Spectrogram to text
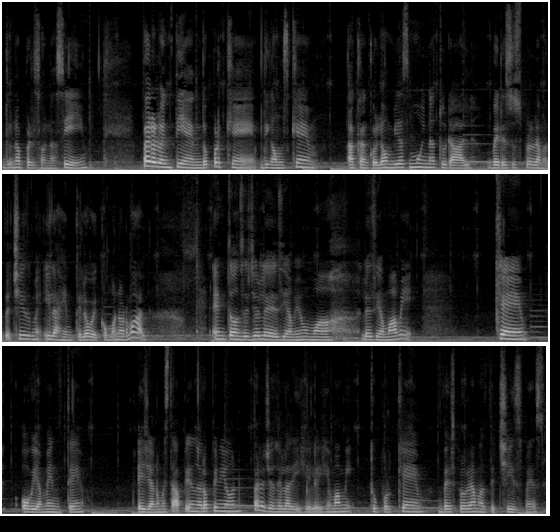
de una persona así, pero lo entiendo porque digamos que acá en Colombia es muy natural ver esos programas de chisme y la gente lo ve como normal. Entonces yo le decía a mi mamá, le decía a mami que obviamente ella no me estaba pidiendo la opinión, pero yo se la dije, le dije, mami, ¿tú por qué ves programas de chismes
